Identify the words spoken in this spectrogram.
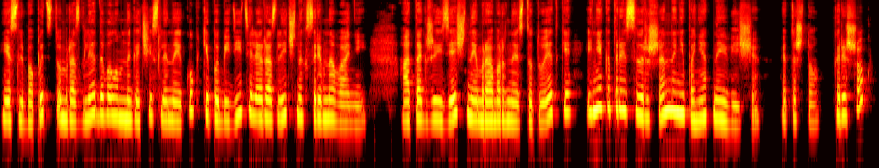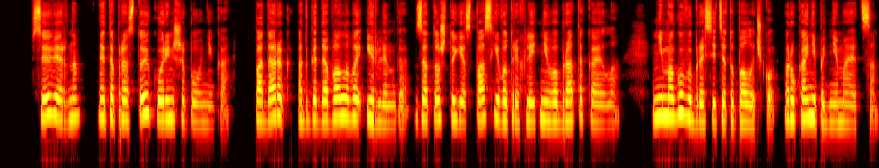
Я с любопытством разглядывала многочисленные кубки победителя различных соревнований, а также изящные мраморные статуэтки и некоторые совершенно непонятные вещи. Это что, корешок? Все верно. Это простой корень шиповника. Подарок от годовалого Ирлинга за то, что я спас его трехлетнего брата Кайла. Не могу выбросить эту палочку, рука не поднимается.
